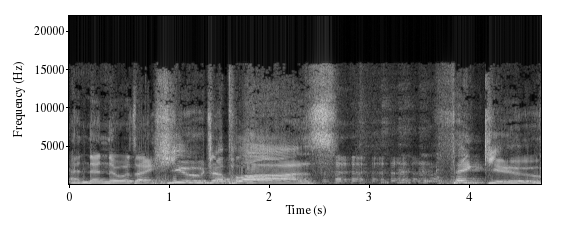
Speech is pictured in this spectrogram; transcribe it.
And then there was a huge applause. Thank you.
